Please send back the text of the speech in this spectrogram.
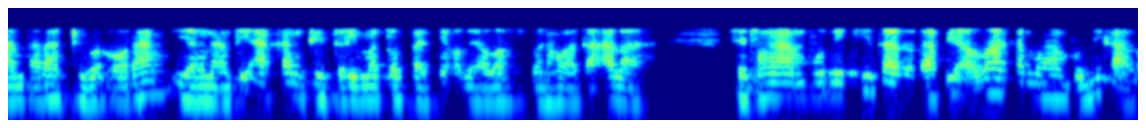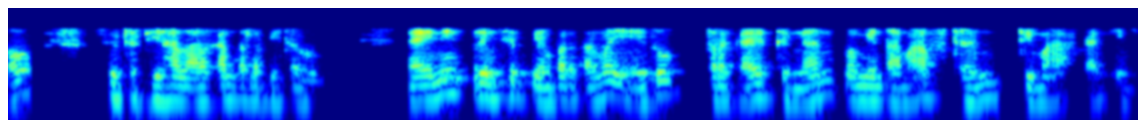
antara dua orang yang nanti akan diterima tobatnya oleh Allah Subhanahu wa taala. Jadi mengampuni kita, tetapi Allah akan mengampuni kalau sudah dihalalkan terlebih dahulu. Nah, ini prinsip yang pertama yaitu terkait dengan meminta maaf dan dimaafkan ini.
